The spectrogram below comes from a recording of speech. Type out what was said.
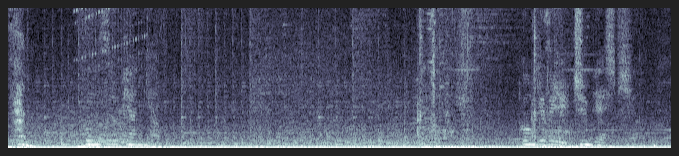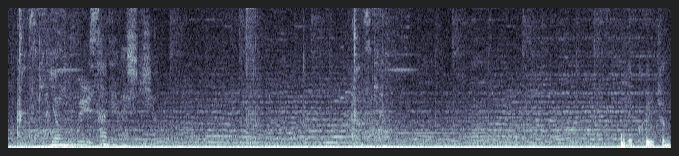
3 공수 변경 공격을 준비하십시오 영웅을 선택하십시오 페이크 유전.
